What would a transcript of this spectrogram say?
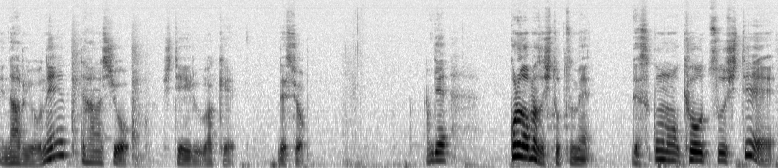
なるよねって話をしているわけですよ。でこれがまず1つ目です。この共通して、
